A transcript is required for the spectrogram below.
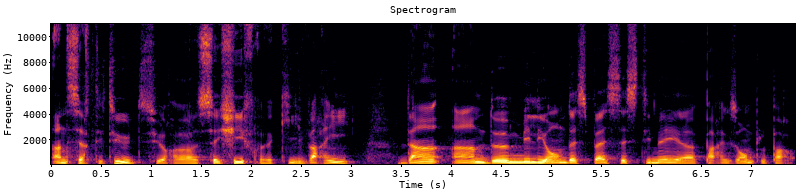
incertitudes sur euh, ces chiffres qui varient d'un à deux millions d'espèces estimées, euh, par exemple, par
